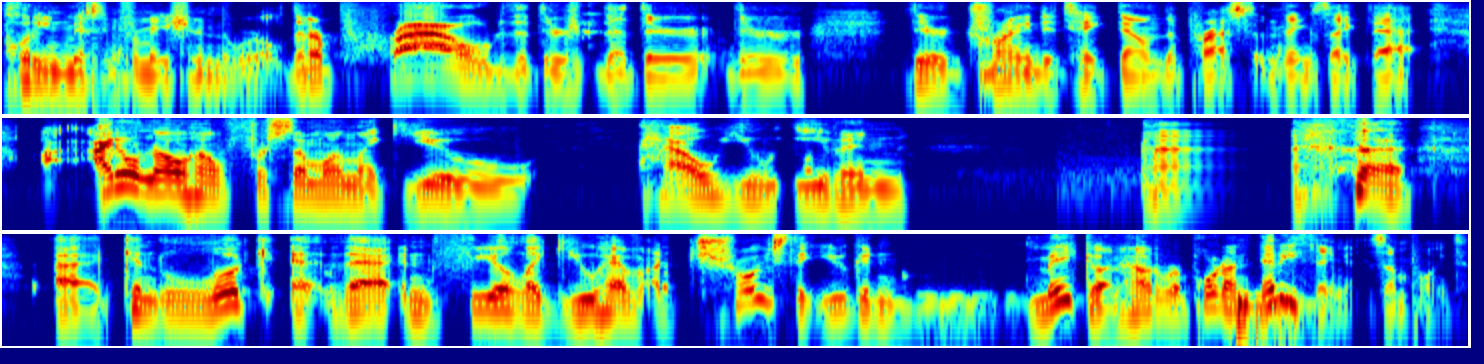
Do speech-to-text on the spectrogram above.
putting misinformation in the world that are proud that they're that they're they're they're trying to take down the press and things like that. I, I don't know how for someone like you how you even uh, uh, can look at that and feel like you have a choice that you can make on how to report on anything at some point.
